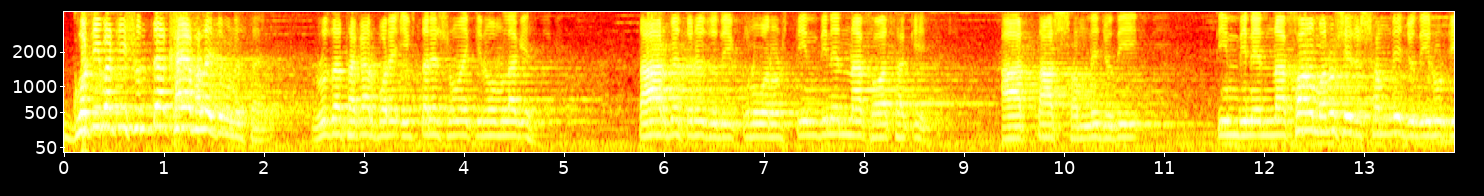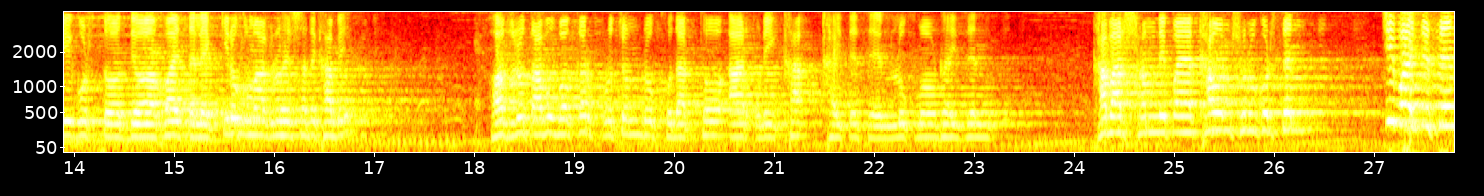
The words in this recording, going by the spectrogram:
ঘটি বাটি শুদ্ধা খায়া ফেলাইতে মনে চায়। রোজা থাকার পরে ইফতারের সময় কীরকম লাগে? তার ভেতরে যদি কোনো মানুষ তিন দিনের না খাওয়া থাকে, আর তার সামনে যদি তিন দিনের না খাওয়া মানুষের সামনে যদি রুটি গোস্ত দেওয়া হয়, তাহলে কীরকম আগ্রহের সাথে খাবে? হজরত আবু বকর প্রচণ্ড ক্ষুধার্থ আর উনি খাইতেছেন, লুকমা উঠাইছেন, খাবার সামনে পায়া খাওয়ান শুরু করছেন, চিবাইতেছেন,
